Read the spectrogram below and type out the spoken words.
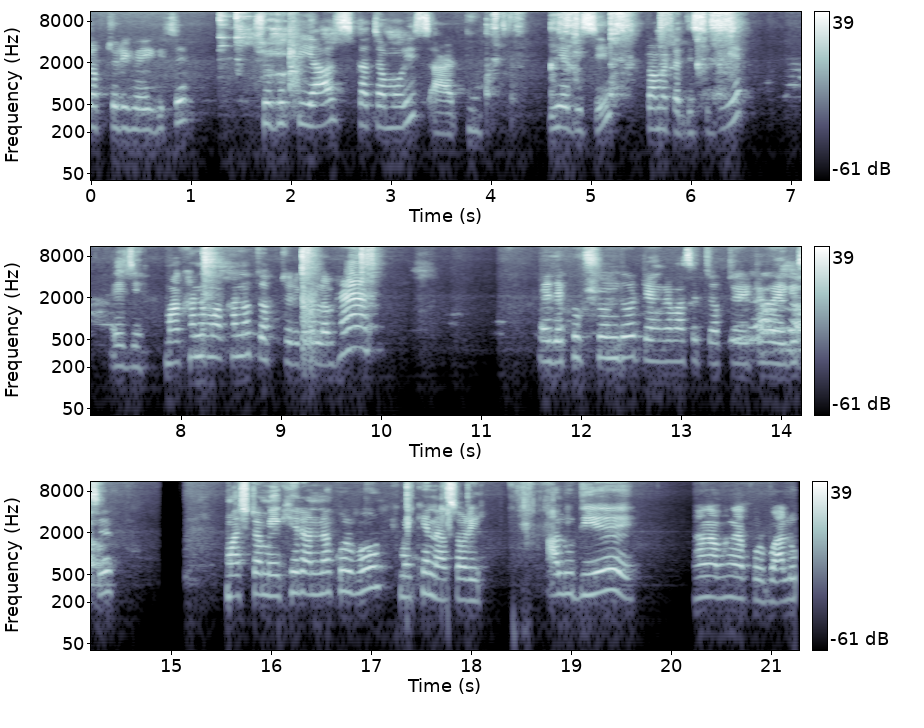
চচ্চড়ি হয়ে গেছে। শুধু পেঁয়াজ, কাঁচামরিচ আর ইয়ে দিছি, টমেটো দিছি দিয়ে। এই যে মাখানো মাখানো চচ্চড়ি করলাম। হ্যাঁ এই যে খুব সুন্দর ট্যাংরা মাছের চচ্চড়িটা হয়ে গেছে। মাছটা মেখে রান্না করব। মেখে না সরি আলু দিয়ে ভাঙা ভাঙা করব। আলু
